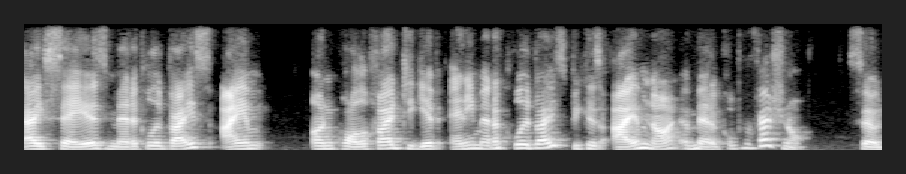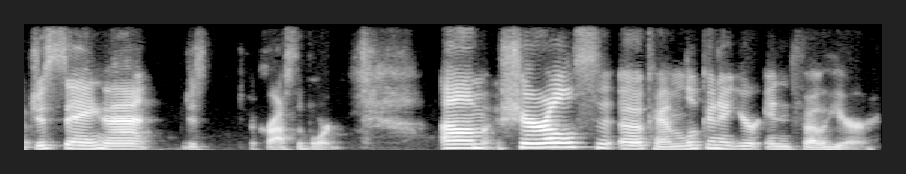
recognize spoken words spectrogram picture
I say as medical advice. I am unqualified to give any medical advice because I am not a medical professional. So just saying that just across the board. Um, Cheryl, okay, I'm looking at your info here.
